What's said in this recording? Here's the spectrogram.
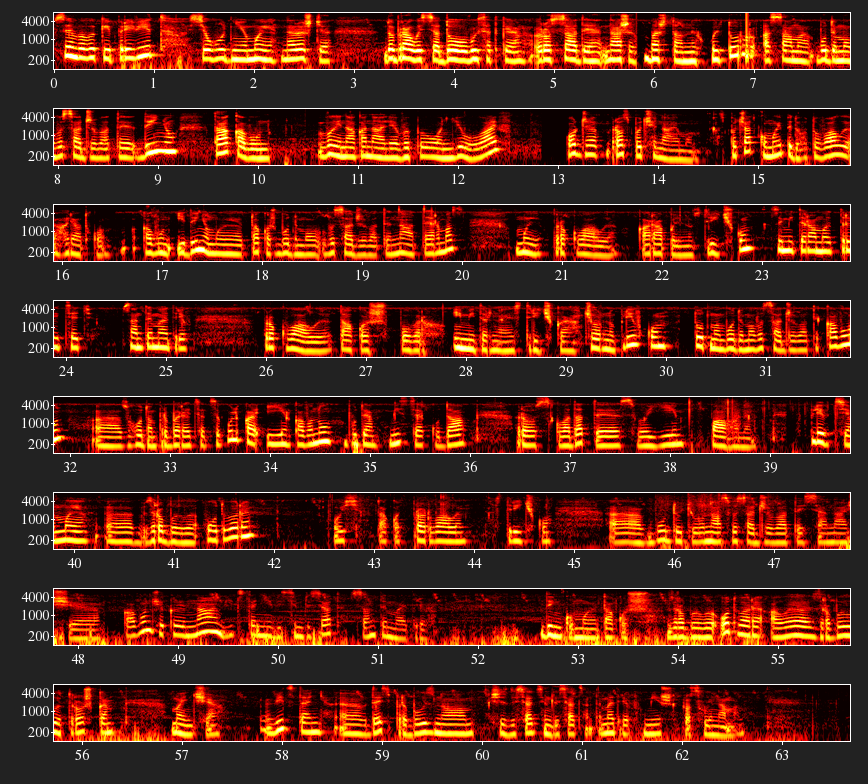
Всім великий привіт! Сьогодні ми нарешті добралися до висадки розсади наших баштанних культур, а саме будемо висаджувати диню та кавун. Ви на каналі ВПО New Life. Отже, розпочинаємо. Спочатку ми підготували грядку. Кавун і диню ми також будемо висаджувати на термос. Ми проклали карапельну стрічку з емітерами 30 см. Проклали також поверх імітерної стрічки чорну плівку. Тут ми будемо висаджувати кавун, е, згодом прибереться цибулька, і кавуну буде місце, куди розкладати свої пагони. В плівці ми е, зробили отвори, ось так от прорвали стрічку. Е, Будуть у нас висаджуватися наші кавунчики на відстані 80 см. Диньку ми також зробили отвори, але зробили трошки менше. Відстань е, десь приблизно 60-70 см між рослинами.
